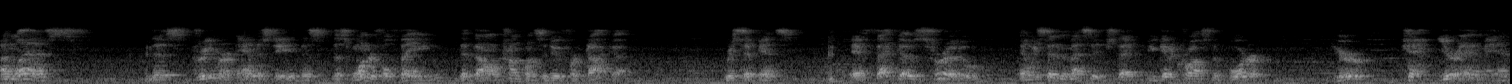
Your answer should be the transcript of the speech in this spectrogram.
Unless this dreamer amnesty, this, this wonderful thing that Donald Trump wants to do for DACA recipients, if that goes through, and we send the message that you get across the border, you're you're in, man.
